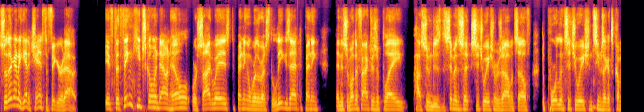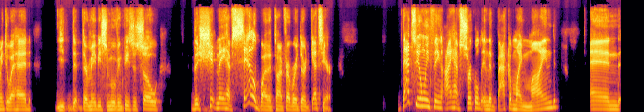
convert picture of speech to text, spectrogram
so they're going to get a chance to figure it out if the thing keeps going downhill or sideways, depending on where the rest of the league is at, depending, and there's some other factors at play. How soon does the Simmons situation resolve itself? The Portland situation seems like it's coming to a head. You, there may be some moving pieces. So the ship may have sailed by the time February 3rd gets here. That's the only thing I have circled in the back of my mind. And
